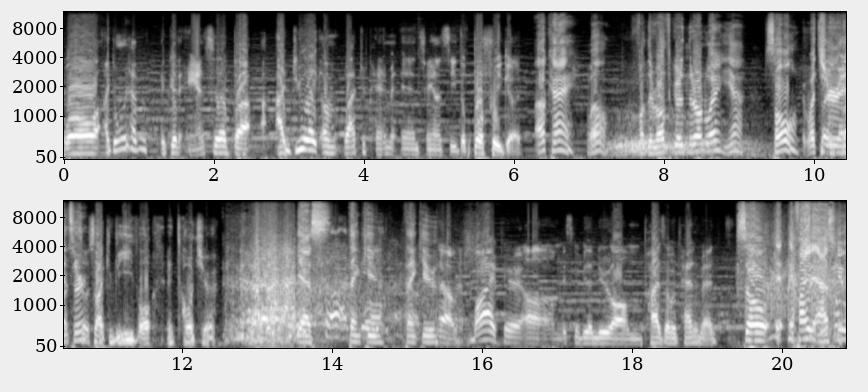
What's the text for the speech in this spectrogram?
Well, I don't really have a, a good answer, but I, I do like um Web Panda and Fantasy. They're both pretty good. Okay, well, well, they're both good in their own way. Yeah. Soul, what's your answer? So, so I can be evil and torture. yes. Thank you. Thank you. No, my favorite um is gonna be the new um Prize of a Pandaman. So, if I had to ask you,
